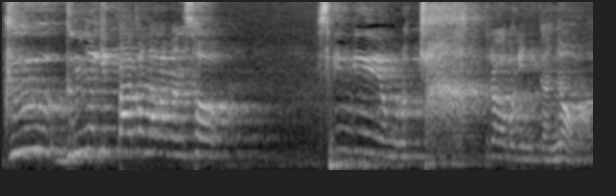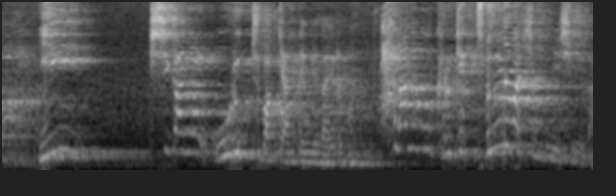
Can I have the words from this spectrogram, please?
그 능력이 빠져나가면서 생 영으로 쫙 들어가 버리니까요. 이 시간이 5, 6주밖에 안 됩니다, 여러분. 하나님은 그렇게 전능하신 분이십니다.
